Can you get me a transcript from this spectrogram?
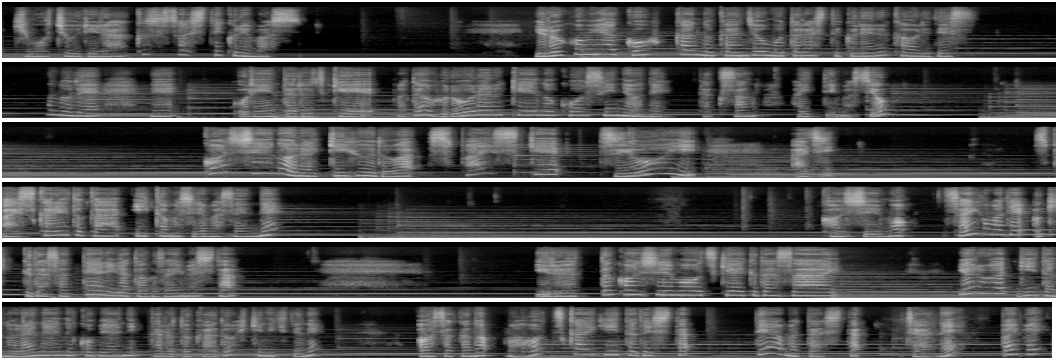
気持ちをリラックスさせてくれます。喜びや幸福感の感情をもたらしてくれる香りです。なのでねオリエンタル系またはフローラル系の香水にはねたくさん入っていますよ。今週のラッキーフードはスパイス系強い味。スパイスカレーとかいいかもしれませんね。今週も最後までお聴きくださってありがとうございました。ゆるっと今週もお付き合いください。夜はギータの占いの小部屋にタロットカードを引きに来てね。大阪の魔法使いギータでした。ではまた明日。じゃあね。バイバイ。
